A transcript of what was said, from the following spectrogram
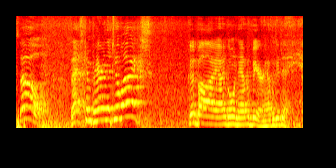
So, comparing the two bikes. Goodbye. I'm going to have a beer. Have a good day.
